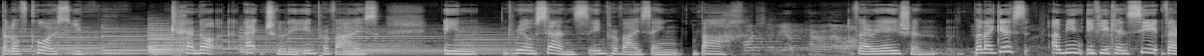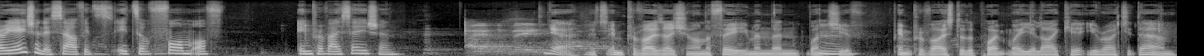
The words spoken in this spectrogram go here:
but of course you cannot actually improvise in real sense improvising Bach variation. But I guess I mean if you can see variation itself, it's it's a form of improvisation. Yeah, it's improvisation on a theme, and then once mm. you've improvised to the point where you like it, you write it down.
